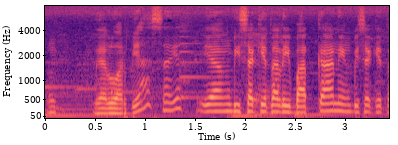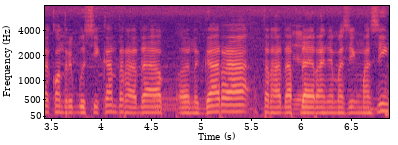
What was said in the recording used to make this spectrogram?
mm, ya luar biasa ya yang bisa kita libatkan, yang bisa kita kontribusikan terhadap eh, negara, terhadap Ya. daerahnya masing-masing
